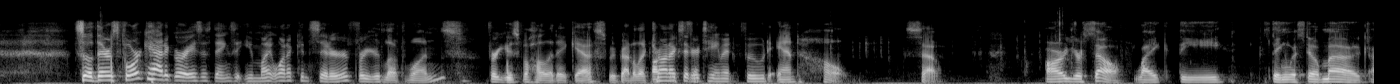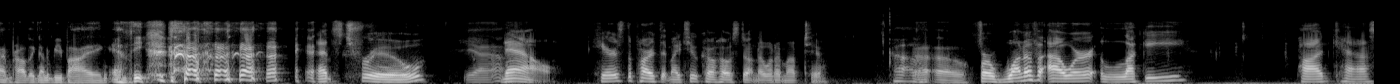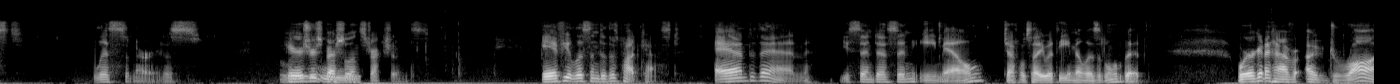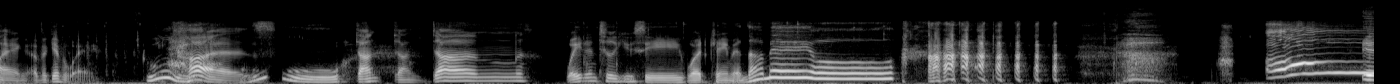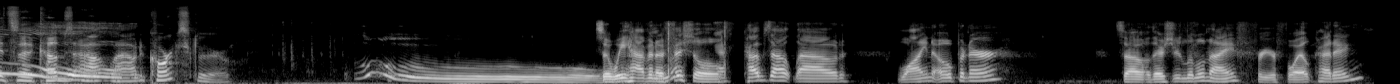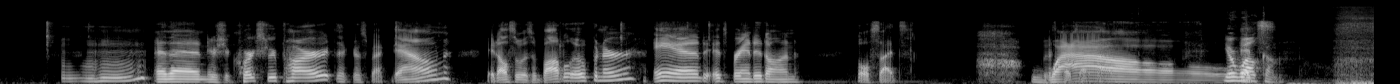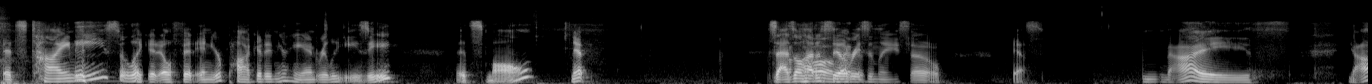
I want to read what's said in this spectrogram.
So there's four categories of things that you might want to consider for your loved ones for useful holiday gifts. We've got electronics, entertainment, food, and home. So Are yourself like the stainless steel mug I'm probably going to be buying and the that's true. yeah. Now, here's the part that my two co-hosts don't know what I'm up to. Uh-oh. Uh oh. For one of our lucky podcast listeners, here's your special Ooh. instructions. If you listen to this podcast and then you send us an email, Jeff will tell you what the email is in a little bit. We're going to have a drawing of a giveaway. Ooh. Because, Ooh. dun dun dun, wait until you see what came in the mail. oh! It's a Cubs Out Loud corkscrew. Ooh. So we have an official at- Cubs Out Loud wine opener. So there's your little knife for your foil cutting. Mhm. And then there's your corkscrew part that goes back down. It also is a bottle opener and it's branded on both sides. Wow. You're welcome. It's tiny, so like it'll fit in your pocket in your hand really easy. It's small. Yep. Zazzle had a Oh, sale that is- recently, so yes. Nice. Yes.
